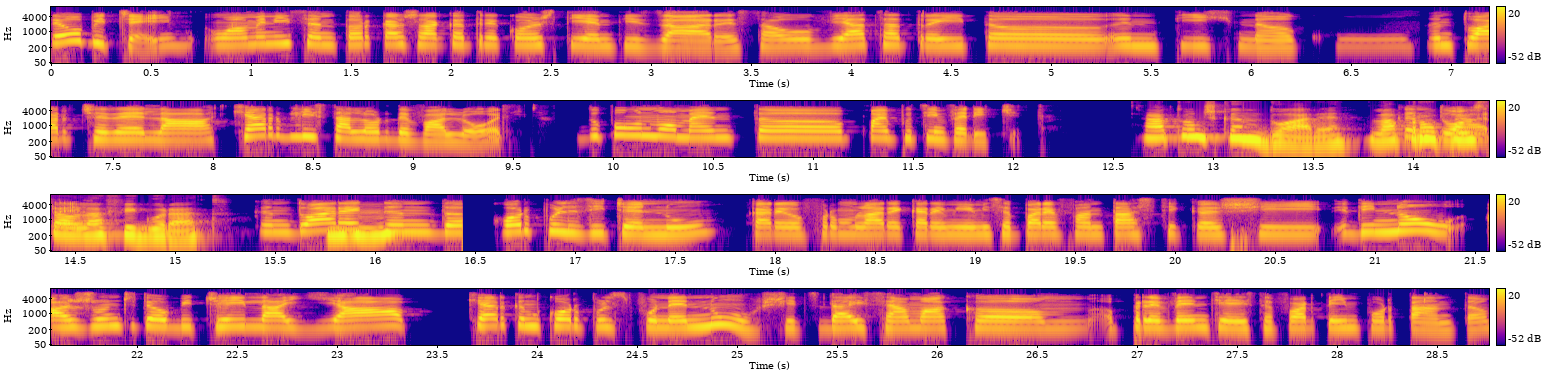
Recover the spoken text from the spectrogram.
De obicei, oamenii se întorc așa către conștientizare sau viața trăită în tihnă, cu întoarcere la chiar lista lor de valori, după un moment uh, mai puțin fericit. Atunci când doare, la când propriu doare. sau la figurat. Când doare, mm-hmm. când corpul zice nu, care e o formulare care mie mi se pare fantastică și, din nou, ajungi de obicei la ea chiar când corpul spune nu și îți dai seama că um, prevenția este foarte importantă.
